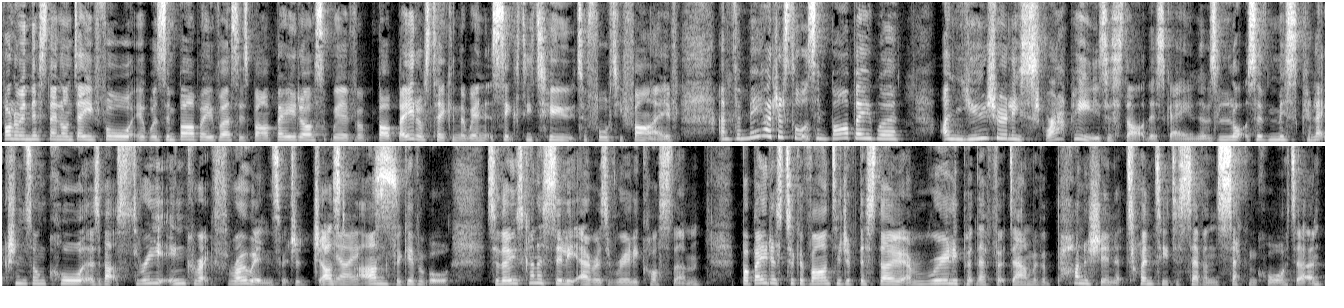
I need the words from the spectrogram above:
Following this, then on day four, it was Zimbabwe versus Barbados, with Barbados taking the win at 62 to 45. And for me, I just thought Zimbabwe were unusually scrappy to start this game. There was lots of missed connections on court. There's about three incorrect throw-ins, which are just Yikes. unforgivable. So those kind of silly errors really cost them. Barbados took advantage of this though and really put their foot down with a punishing 20 to 7 second quarter.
